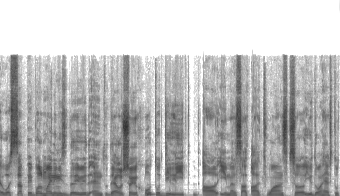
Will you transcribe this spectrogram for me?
Hey, what's up people? My name is David and today I will show you how to delete all emails at, at once so you don't have to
